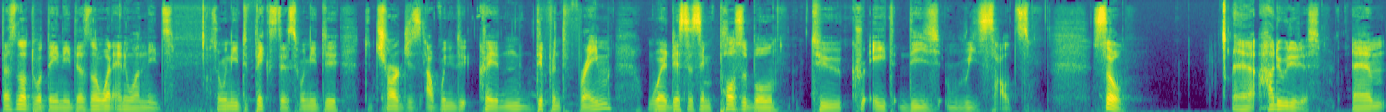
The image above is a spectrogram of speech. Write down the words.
That's not what they need. That's not what anyone needs. So we need to fix this. We need to, to charge this up. We need to create a different frame where this is impossible to create these results. So, uh, how do we do this? Um,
